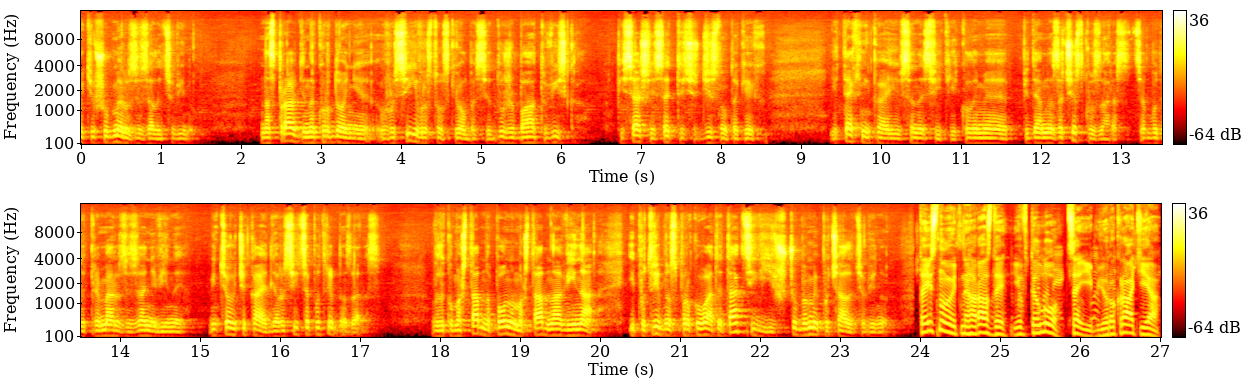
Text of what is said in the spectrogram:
хотів, щоб ми розв'язали цю війну. Насправді на кордоні в Росії, в Ростовській області, дуже багато війська. 50-60 тисяч дійсно таких і техніка, і все на світі. І коли ми підемо на зачистку зараз, це буде пряме розв'язання війни. Він цього чекає. Для Росії це потрібно зараз. Великомасштабна, повномасштабна війна. І потрібно спрокувати так ці дії, щоб ми почали цю війну. Та існують негаразди і в тилу. Це і бюрократія,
